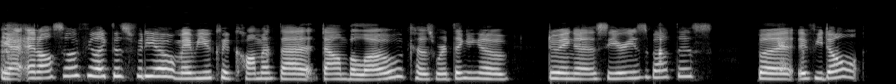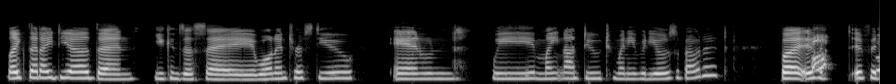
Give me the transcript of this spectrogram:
Yeah, and also if you like this video, maybe you could comment that down below because we're thinking of doing a series about this. But if you don't like that idea, then you can just say it won't interest you, and we might not do too many videos about it. But if it, if it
